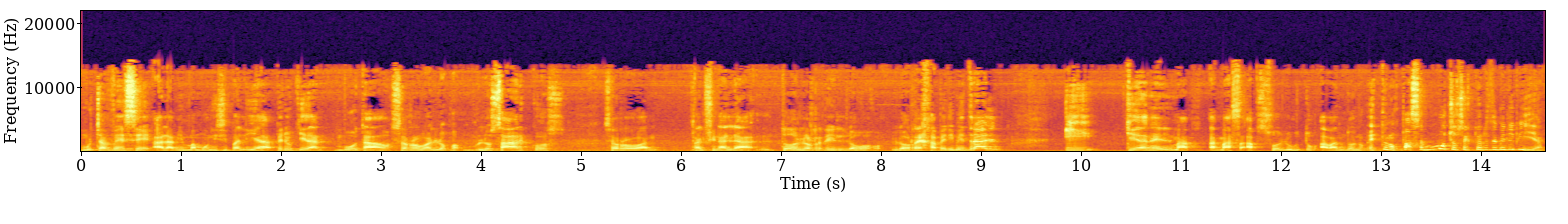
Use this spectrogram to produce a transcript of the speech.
muchas veces a la misma municipalidad, pero quedan votados. Se roban los, arcos, se roban al final todo lo, lo, reja perimetral y quedan en el más, absoluto abandono. Esto nos pasa en muchos sectores de Melipilla.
